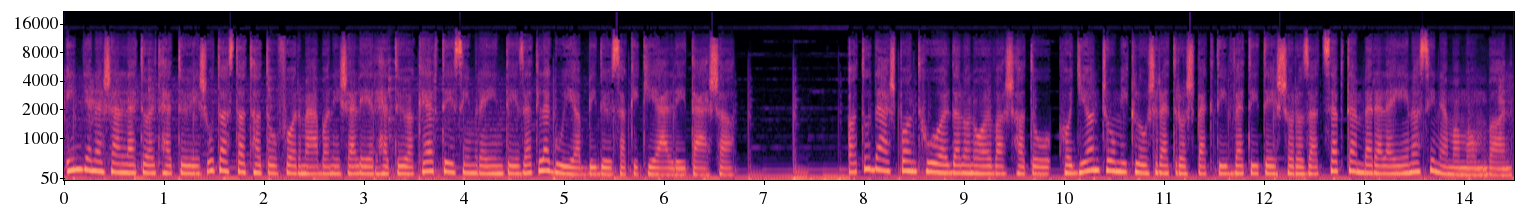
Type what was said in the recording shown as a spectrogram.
ingyenesen letölthető és utaztatható formában is elérhető a Kertész Imre Intézet legújabb időszaki kiállítása. A tudás.hu oldalon olvasható, hogy Jancsó Miklós retrospektív vetítés sorozat szeptember elején a Cinemamomban.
